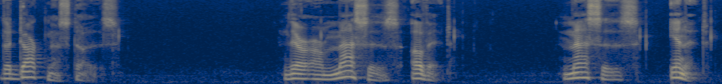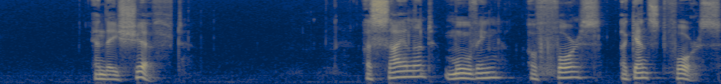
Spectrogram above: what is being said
The darkness does. There are masses of it, masses in it, and they shift a silent moving of force against force,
